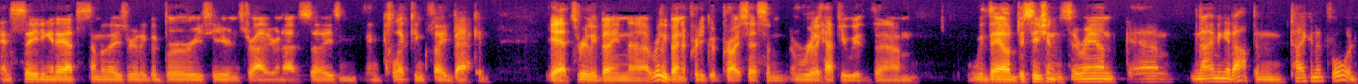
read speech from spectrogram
and seeding it out to some of these really good breweries here in Australia and overseas and, and collecting feedback and yeah, it's really been uh, really been a pretty good process, and I'm really happy with um, with our decisions around um, naming it up and taking it forward.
